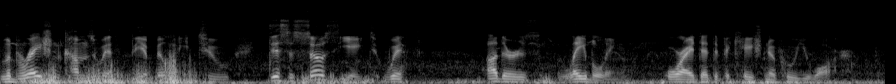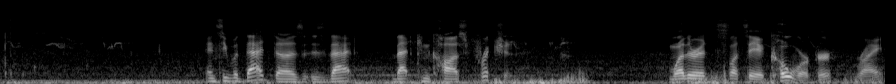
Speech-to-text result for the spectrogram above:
Liberation comes with the ability to disassociate with others' labeling or identification of who you are. And see what that does is that that can cause friction. Whether it's let's say a coworker, right?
